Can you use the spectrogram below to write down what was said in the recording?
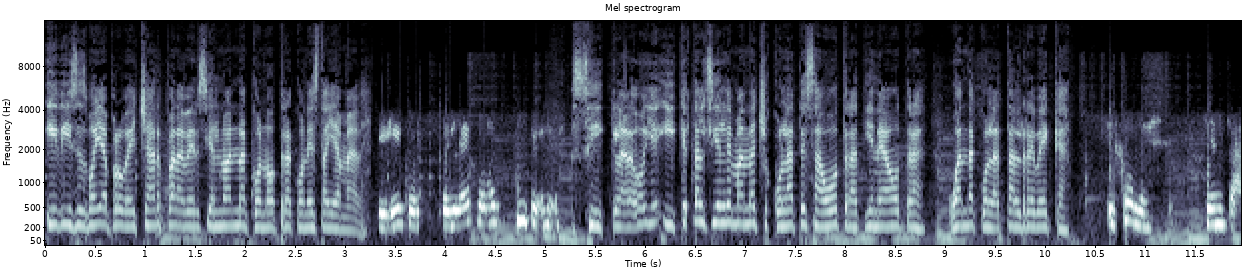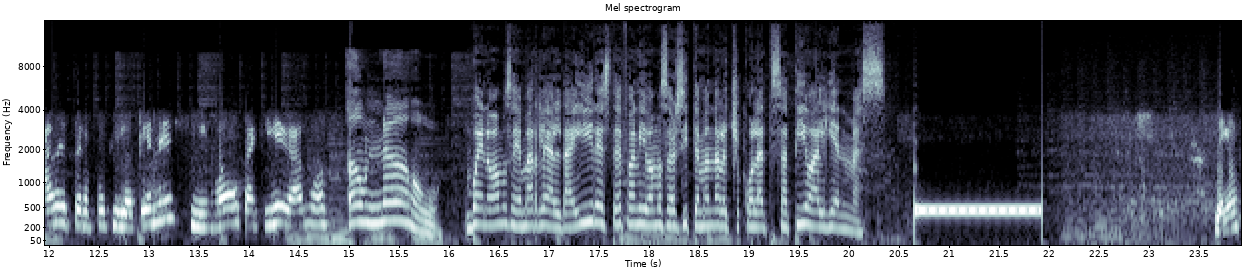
Y dices, voy a aprovechar para ver si él no anda con otra con esta llamada. Sí, pues estoy lejos. sí, claro. Oye, ¿y qué tal si él le manda chocolates a otra, tiene a otra, o anda con la tal Rebeca? Híjole, quién sabe, pero pues si lo tienes, ni modo, hasta aquí llegamos. Oh, no. Bueno, vamos a llamarle al Dair, Stephanie, vamos a ver si te manda los chocolates a ti o a alguien más. Bueno.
